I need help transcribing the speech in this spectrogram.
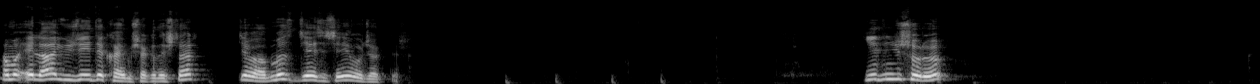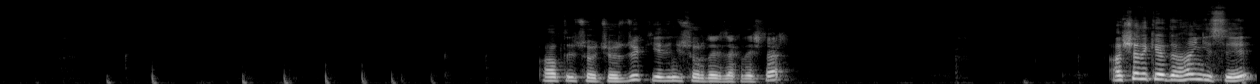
Ama ela yüzeyde kaymış arkadaşlar. Cevabımız C seçeneği olacaktır. Yedinci soru. Altıncı soru çözdük. Yedinci sorudayız arkadaşlar. Aşağıdakilerden hangisi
